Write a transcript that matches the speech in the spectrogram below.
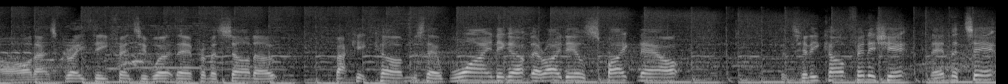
Oh, that's great defensive work there from Asano. Back it comes. They're winding up their ideal spike now. But Tillie can't finish it. Then the tip.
